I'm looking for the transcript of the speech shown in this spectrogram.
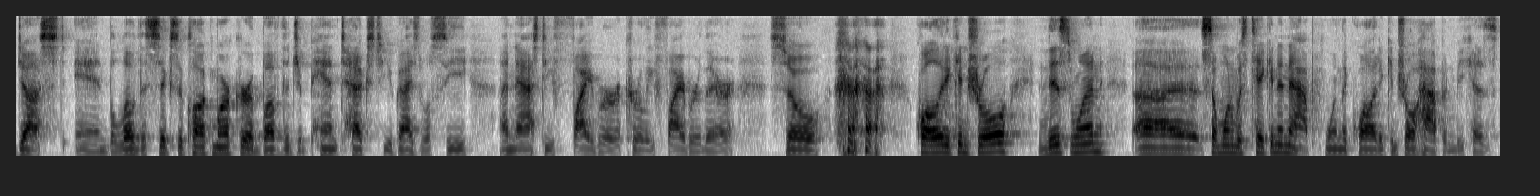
dust. And below the six o'clock marker, above the Japan text, you guys will see a nasty fiber, a curly fiber there. So, quality control, this one, uh, someone was taking a nap when the quality control happened because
